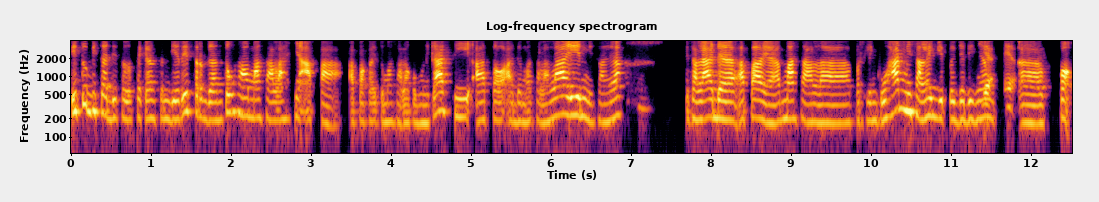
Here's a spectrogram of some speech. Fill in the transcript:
itu bisa diselesaikan sendiri tergantung sama masalahnya apa. Apakah itu masalah komunikasi atau ada masalah lain, misalnya misalnya ada apa ya masalah perselingkuhan misalnya gitu jadinya yeah, yeah. Uh,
